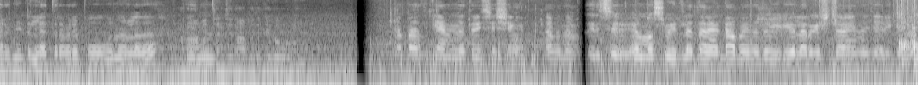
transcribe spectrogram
അറിഞ്ഞിട്ടില്ല എത്ര വരെ പോകും എന്നുള്ളത് നാൽപ്പത്തഞ്ച് നാൽപ്പത്തഞ്ചൊക്കെ പോകണം അപ്പോൾ അതൊക്കെയാണ് ഇന്നത്തെ വിശേഷങ്ങൾ. അപ്പോൾ നമുക്ക് തിരിച്ച് ഓൾമോസ്റ്റ് വീട്ടിലെത്താനായിട്ട് അപ്പോൾ ഇന്നത്തെ വീഡിയോ എല്ലാവർക്കും ഇഷ്ടമായെന്ന് വിചാരിക്കുന്നു.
